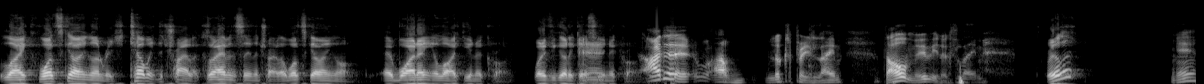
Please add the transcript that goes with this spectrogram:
Like, what's going on, Rich? Tell me the trailer because I haven't seen the trailer. What's going on? And why don't you like Unicron? What have you got against Uh, Unicron? I don't. Well, looks pretty lame. The whole movie looks lame. Really? Yeah.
